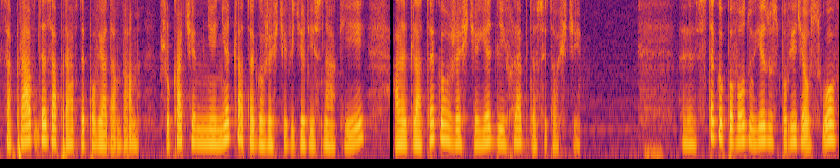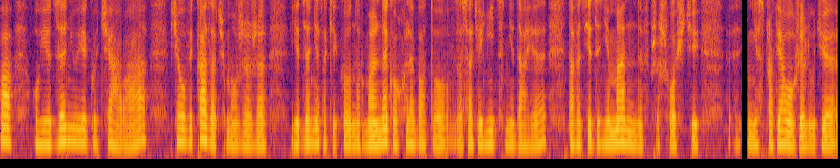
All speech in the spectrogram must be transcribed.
Zaprawdę, zaprawdę powiadam wam, Szukacie mnie nie dlatego, żeście widzieli znaki, ale dlatego, żeście jedli chleb do sytości. Z tego powodu Jezus powiedział słowa o jedzeniu Jego ciała. Chciał wykazać może, że jedzenie takiego normalnego chleba to w zasadzie nic nie daje. Nawet jedzenie manny w przeszłości e, nie sprawiało, że ludzie e,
